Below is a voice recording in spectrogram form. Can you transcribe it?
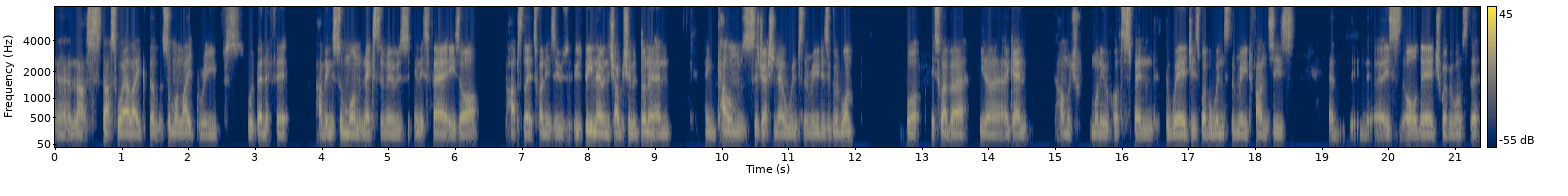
Uh, and that's that's where like the, someone like Greaves would benefit having someone next to him who's in his thirties or perhaps late twenties who's who's been there in the championship and done it. And I think Callum's suggestion there, Winston Reid, is a good one, but it's whether you know again how much money we've got to spend, the wages, whether Winston Reid fancies at his old age, whether he wants to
